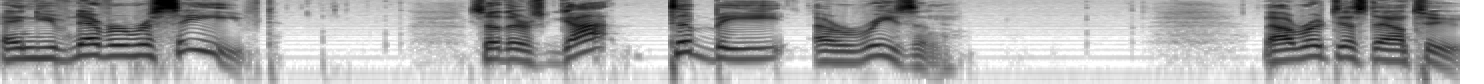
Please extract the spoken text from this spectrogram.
and you've never received. So there's got to be a reason. Now I wrote this down too.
